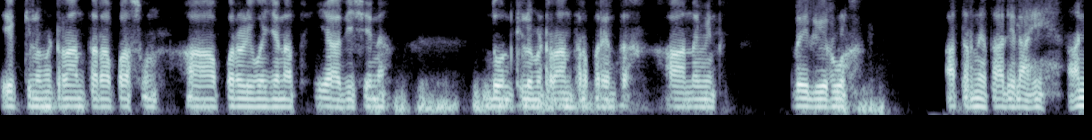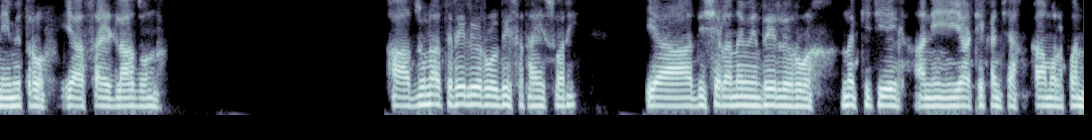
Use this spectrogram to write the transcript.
एक किलोमीटर अंतरापासून हा परळी वैजनाथ या दिशेनं दोन किलोमीटर अंतरापर्यंत हा नवीन रेल्वे रूळ आतरण्यात आलेला आहे. आणि मित्र या साईडला अजून हा जुनाच रेल्वे रूळ दिसत आहे सॉरी या दिशेला नवीन रेल्वे रूळ नक्कीच येईल आणि या ठिकाणच्या कामाला पण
